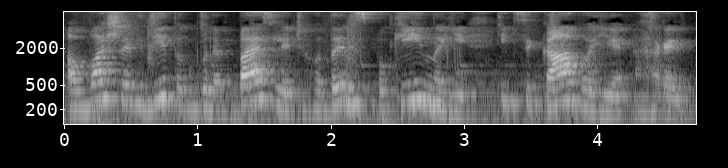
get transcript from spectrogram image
а у ваших діток буде безліч годин спокійної і цікавої гри.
